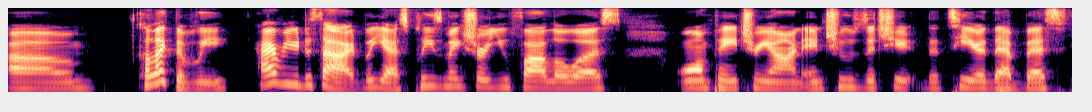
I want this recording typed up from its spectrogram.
um, collectively, however you decide. But yes, please make sure you follow us on Patreon and choose the the tier that best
